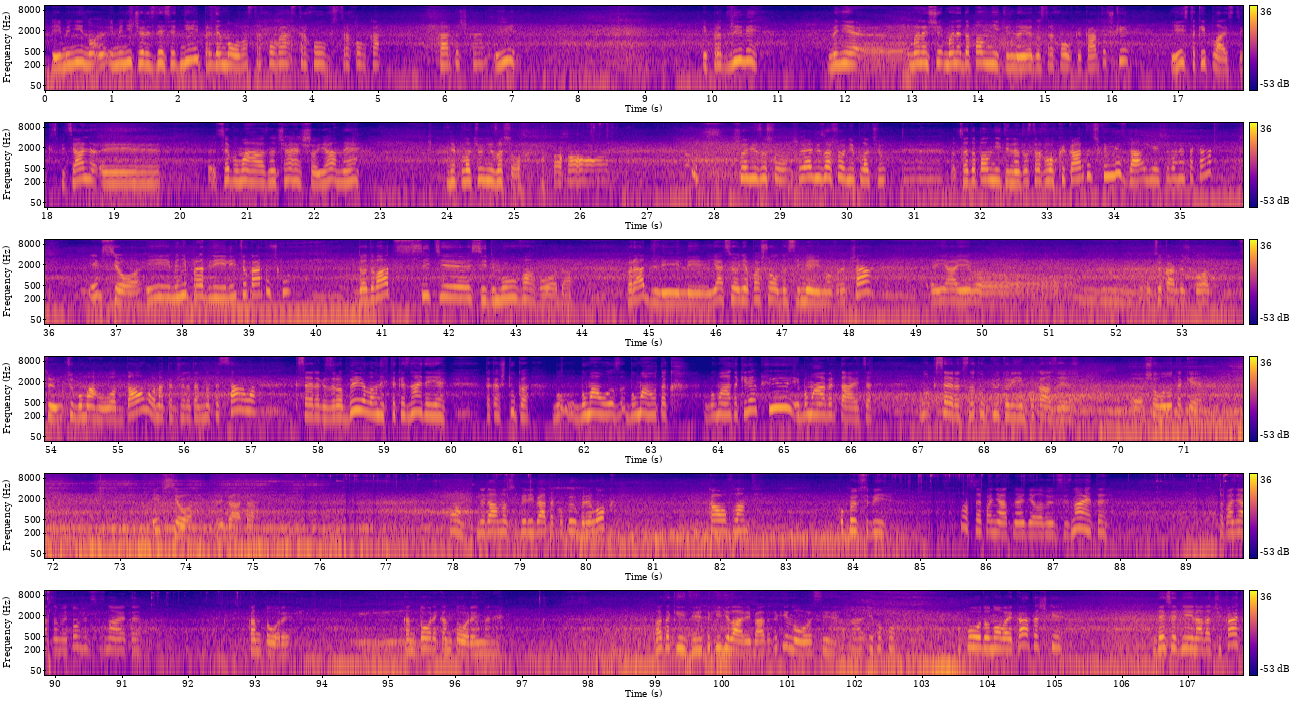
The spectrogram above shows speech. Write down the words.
І мені, но- і мені через 10 днів прийде нова страхова, страхов, страховка, карточка і, і продлили мені, е, мене ще мене дополнительно є до страховки карточки, є такий пластик. Спеціально е, ця бумага означає, що я не, не плачу ні за що. Що ні за що? Що я ні за що не плачу. Це дополнительно до страховки карточка є, да, є у мене така. І все. І мені продлили цю карточку до 27 года. Продлили. Я сегодня пошел до семейного врача. Я его цю карточку, цю, цю бумагу віддала, вона там щось там написала, ксерок зробила. У них таке, знаєте, є така штука, бумагу, бумагу так, бумага так іде, і бумага вертається. Ну, ксерокс на комп'ютері їм показуєш, е, що воно таке. І все, ребята. О, недавно собі ребята купив брелок. Kaufland. Купив собі. Ну це понятне діло, ви всі знаєте. Це понятно, ви теж всі знаєте. Контори. Контори, контори в мене. А такі, такі діла, ребята, такі новості. А, і по, по, по поводу нової карточки. 10 днів треба чекати.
